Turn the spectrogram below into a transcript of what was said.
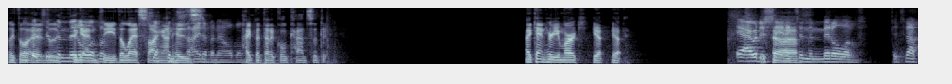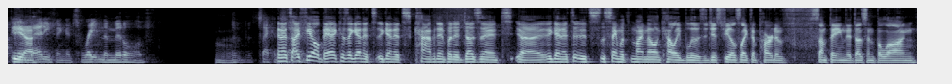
like the, It's in the- the again the the last song on his side of an album. hypothetical concept. I can't hear you, Mark. Yep, yeah. Yeah, I would just say Uh, it's in the middle of. It's not the yeah. end of anything. It's right in the middle of the, the second. And it's, I feel bad because again, it's again, it's competent, but it doesn't. Uh, again, it, it's the same with my melancholy blues. It just feels like the part of something that doesn't belong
